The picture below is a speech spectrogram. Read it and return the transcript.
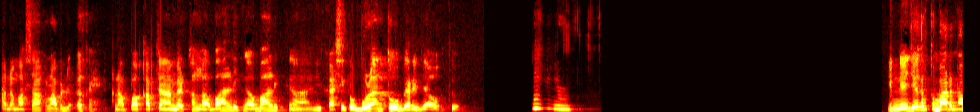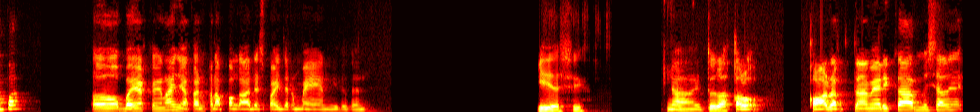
ada masalah kenapa dia- eh kayak kenapa Captain America nggak balik nggak balik? Nah dikasih ke bulan tuh biar jauh tuh. Ini aja kan kemarin apa Eh banyak yang nanya kan kenapa nggak ada Spider-Man gitu kan. Iya sih. nah itulah kalau kalau ada Captain America misalnya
